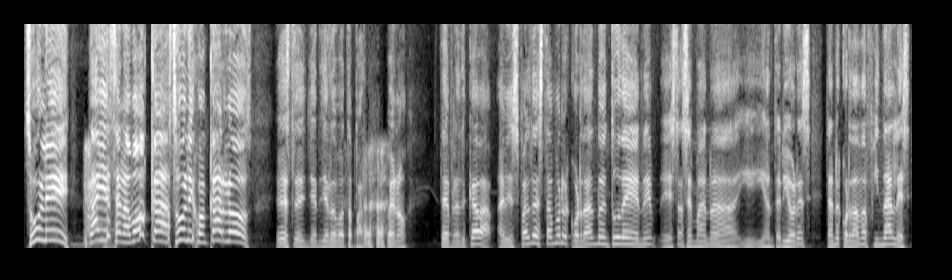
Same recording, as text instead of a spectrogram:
¡Zuli! ¡Cállese la boca! ¡Zuli, Juan Carlos! Este, ya, ya lo voy a tapar. Bueno, te platicaba, a mi espalda estamos recordando en tu DN, esta semana y, anteriores, están recordando finales.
